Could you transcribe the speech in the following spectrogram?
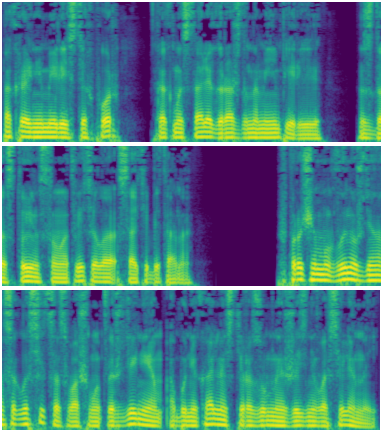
по крайней мере с тех пор, как мы стали гражданами Империи, с достоинством ответила Сати Бетана. Впрочем, вынуждена согласиться с вашим утверждением об уникальности разумной жизни во Вселенной.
